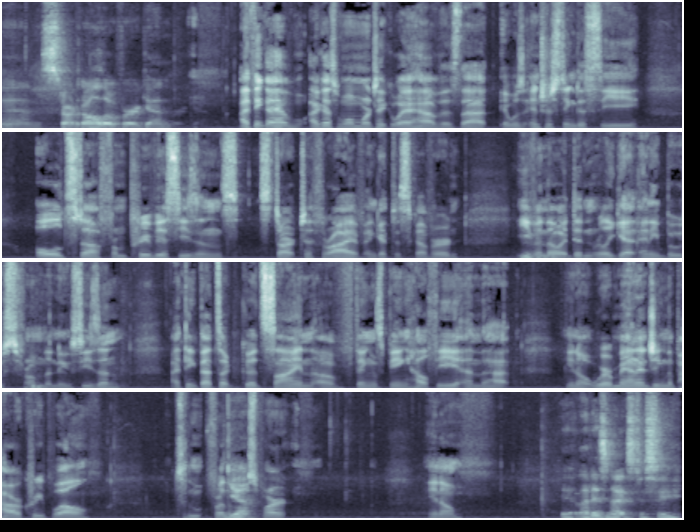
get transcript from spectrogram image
and start it all over again I think I have. I guess one more takeaway I have is that it was interesting to see old stuff from previous seasons start to thrive and get discovered, even Mhm. though it didn't really get any boost from the new season. I think that's a good sign of things being healthy and that you know we're managing the power creep well, to the, for the Yeah. most part. You know, yeah that is nice to see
